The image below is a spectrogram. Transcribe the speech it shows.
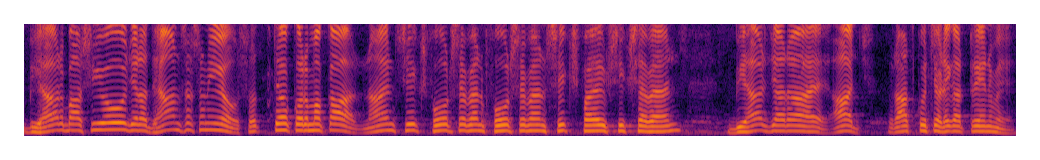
बिहार वासियों जरा ध्यान से सुनियो। Satya Karmakar nine six four seven four seven six five six seven. Bihar जा रहा है। आज रात को चढ़ेगा ट्रेन में।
